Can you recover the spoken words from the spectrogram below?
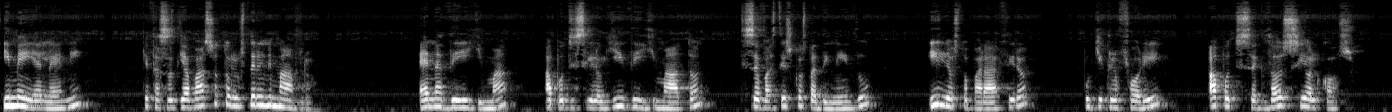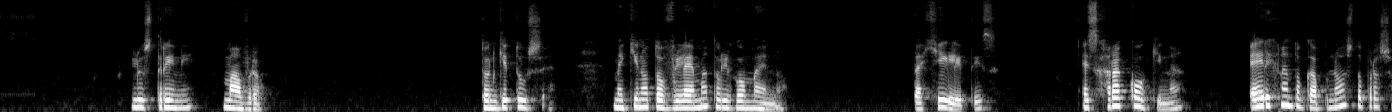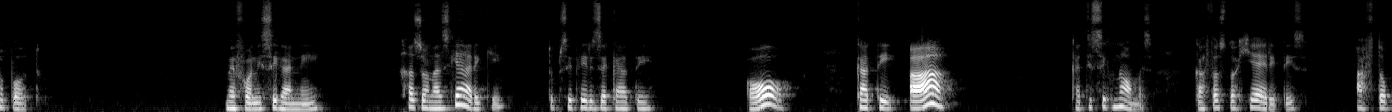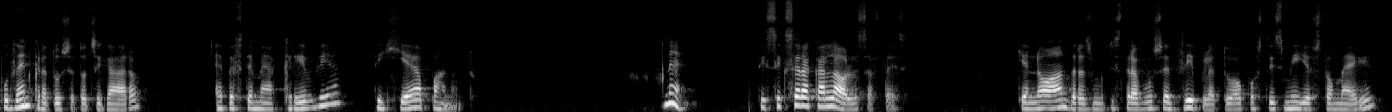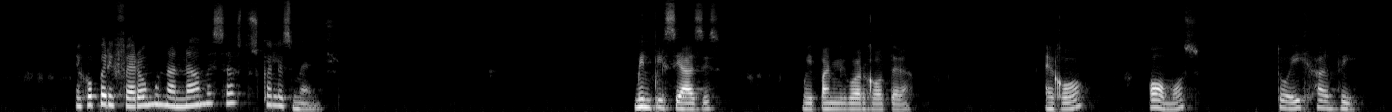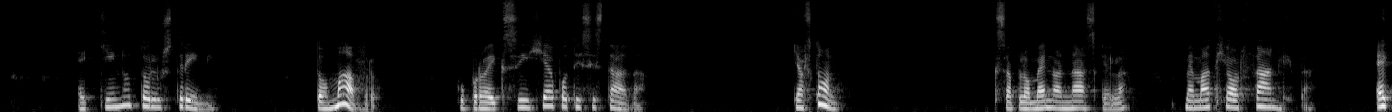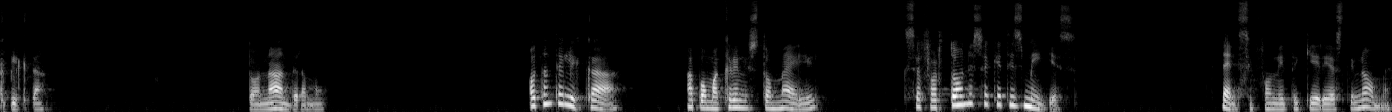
Είμαι η Ελένη και θα σας διαβάσω το Λουστρίνι Μαύρο. Ένα διήγημα από τη συλλογή διηγημάτων της Σεβαστής Κωνσταντινίδου, «Ήλιος στο παράθυρο», που κυκλοφορεί από τις εκδόσεις Ιολκός. Λουστρίνι Μαύρο Τον κοιτούσε, με εκείνο το βλέμμα το λιγωμένο. Τα χείλη της, εσχρά κόκκινα, έριχναν τον καπνό στο πρόσωπό του. Με φωνή σιγανή, χαζοναζιάρικη, του ψιθύριζε κάτι. «Ω, κάτι «Α», κάτι συγνώμες, καθώς το χέρι της, αυτό που δεν κρατούσε το τσιγάρο, έπεφτε με ακρίβεια τυχαία πάνω του. Ναι, τις ήξερα καλά όλες αυτές. Και ενώ ο άντρας μου τις τραβούσε δίπλα του όπως τις μύγες στο μέλι, εγώ περιφερόμουν ανάμεσα στους καλεσμένους. «Μην πλησιάζεις», μου είπαν λίγο αργότερα. Εγώ, όμως, το είχα δει. Εκείνο το λουστρίνι, το μαύρο, που προεξήχε από τη συστάδα. Και αυτόν, ξαπλωμένο ανάσκελα, με μάτια ορθάνυχτα, έκπληκτα. Τον άντρα μου. Όταν τελικά απομακρύνεις το μέλι, ξεφορτώνεσαι και τις μύγες. Δεν συμφωνείτε, κύριε αστυνόμε.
